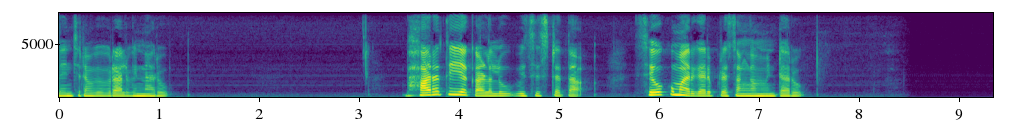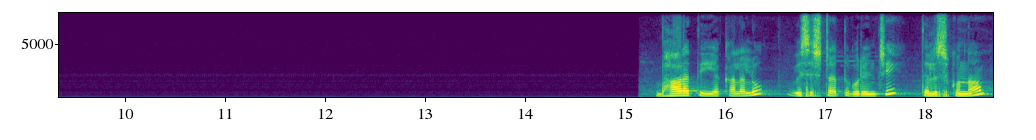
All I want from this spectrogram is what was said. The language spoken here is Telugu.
అందించిన వివరాలు విన్నారు. భారతీయ కళలు విశిష్టత. శివకుమార్ గారి ప్రసంగం వింటారు. భారతీయ కళలు విశిష్టత గురించి తెలుసుకుందాం.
